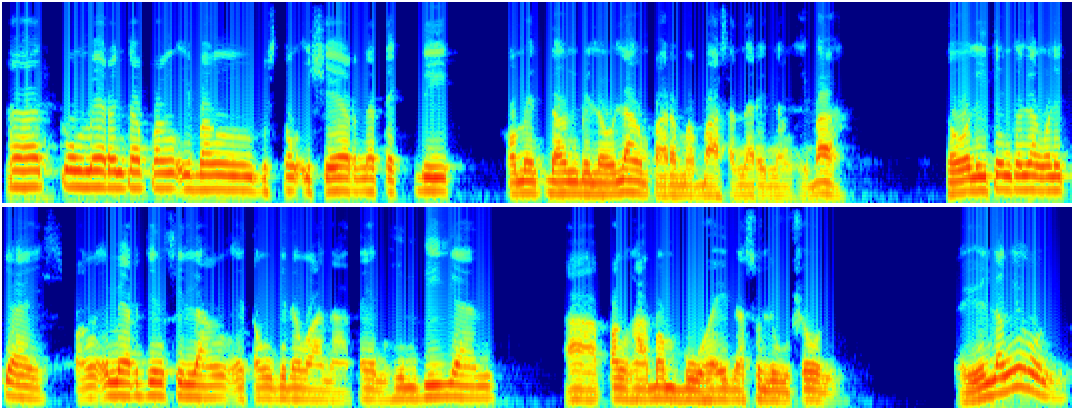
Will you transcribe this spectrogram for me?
At kung meron ka pang ibang gustong i-share na technique, comment down below lang para mabasa na rin ng iba. So, ulitin ko lang ulit guys, pang emergency lang itong ginawa natin. Hindi yan ah, panghabang buhay na solution. So, yun lang yun.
